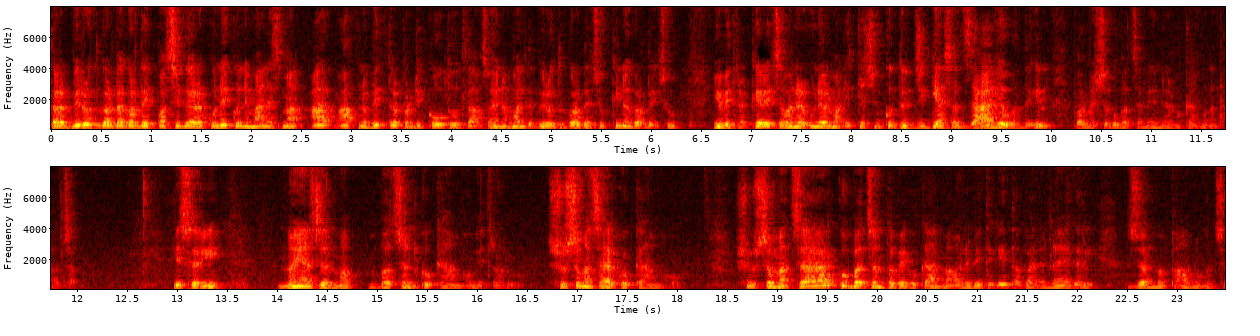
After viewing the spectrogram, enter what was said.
तर विरोध गर्दा गर्दै पछि गएर कुनै कुनै मानिसमा आ आफ्नो भित्रपट्टि कौतुहत छैन मैले त विरोध गर्दैछु किन गर्दैछु? यो भित्र के रहेछ भनेर उनीहरूमा एक किसिमको त्यो जिज्ञासा जाग्यो भनेदेखि परमेश्वरको वचनले उनीहरूमा काम गर्न थाल्छ। यसरी नयाँ जन्म वचनको काम हो मित्रहरू। सुसमाचारको काम हो। सुसमाचारको वचन तपाईँको कानमा आउने बित्तिकै तपाईँले नयाँ गरी जन्म पाउनुहुन्छ।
